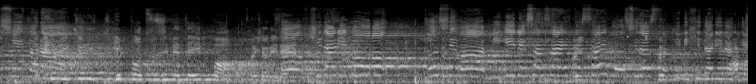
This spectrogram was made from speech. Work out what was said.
しいから。距離距離一歩縮めて一歩距離ね左も女子は右で支えて最後押し出す時に左だけ。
